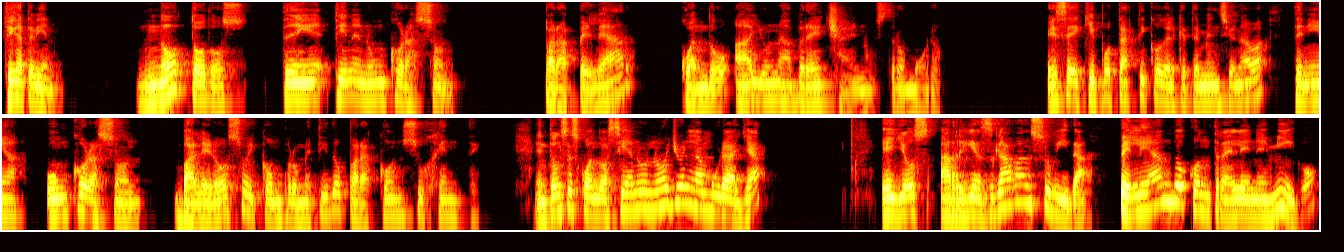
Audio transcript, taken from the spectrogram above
Fíjate bien, no todos tienen un corazón para pelear cuando hay una brecha en nuestro muro. Ese equipo táctico del que te mencionaba tenía un corazón valeroso y comprometido para con su gente. Entonces, cuando hacían un hoyo en la muralla, ellos arriesgaban su vida peleando contra el enemigo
